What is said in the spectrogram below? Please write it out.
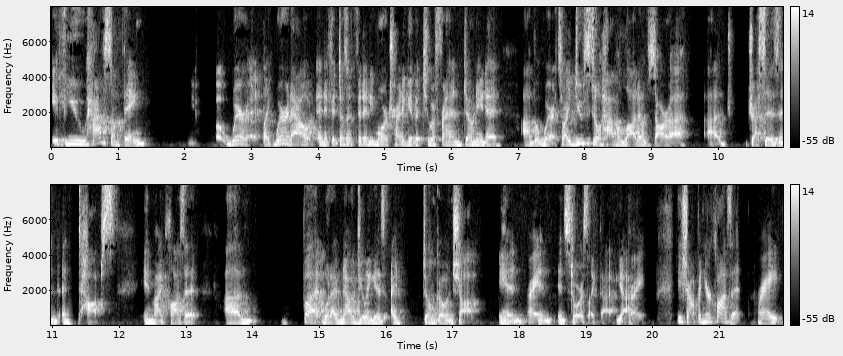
if you have something wear it like wear it out and if it doesn't fit anymore try to give it to a friend donate it uh, but wear it so i do still have a lot of zara uh, dresses and, and tops in my closet. Um, but what i'm now doing is i don't go and shop in right. in, in stores like that. Yeah. Right. You shop in your closet right?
